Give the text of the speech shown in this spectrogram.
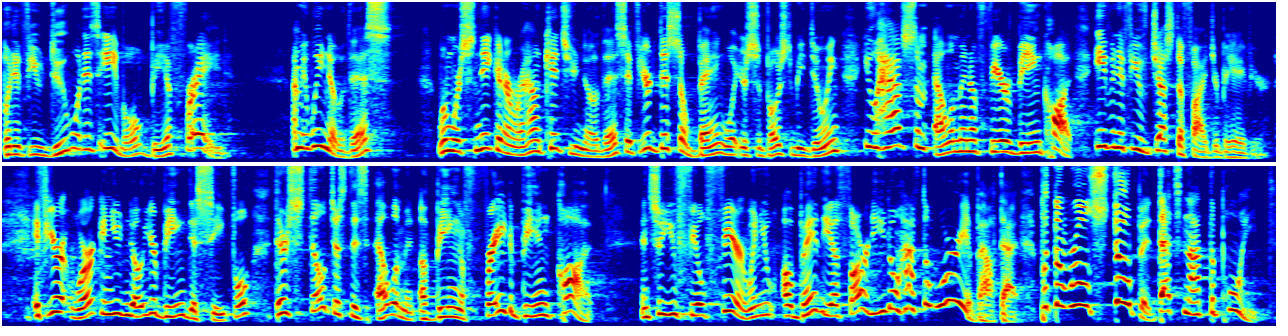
But if you do what is evil, be afraid. I mean, we know this. When we're sneaking around, kids, you know this. If you're disobeying what you're supposed to be doing, you have some element of fear of being caught, even if you've justified your behavior. If you're at work and you know you're being deceitful, there's still just this element of being afraid of being caught. And so you feel fear. When you obey the authority, you don't have to worry about that. But the rule's stupid. That's not the point.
